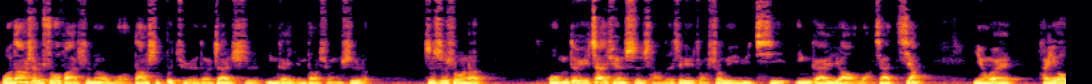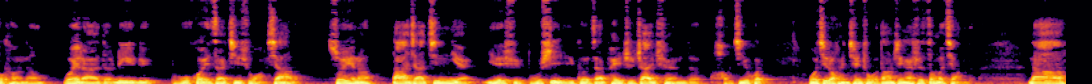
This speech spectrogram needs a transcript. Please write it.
我当时的说法是呢，我当时不觉得债市应该已经到熊市了，只是说呢，我们对于债券市场的这一种收益预期应该要往下降，因为很有可能未来的利率不会再继续往下了。所以呢，大家今年也许不是一个在配置债券的好机会。我记得很清楚，我当时应该是这么讲的。那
